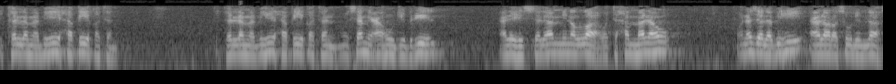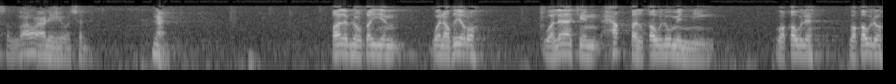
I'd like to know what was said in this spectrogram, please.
تكلم به حقيقة. تكلم به حقيقة وسمعه جبريل عليه السلام من الله وتحمله ونزل به على رسول الله صلى الله عليه وسلم. نعم. قال ابن القيم ونظيره ولكن حق القول مني. وقوله وقوله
